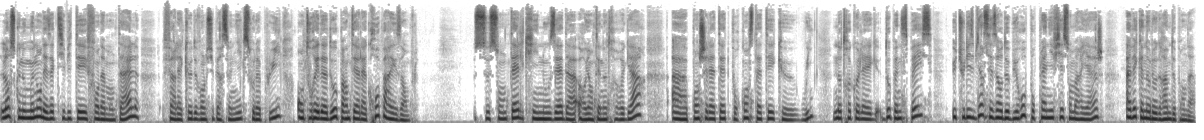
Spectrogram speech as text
lorsque nous menons des activités fondamentales, faire la queue devant le supersonique sous la pluie, entouré d'ados peintés à l'accro par exemple. Ce sont elles qui nous aident à orienter notre regard, à pencher la tête pour constater que, oui, notre collègue d'Open Space utilise bien ses heures de bureau pour planifier son mariage avec un hologramme de panda.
